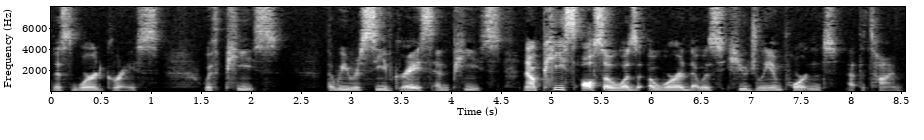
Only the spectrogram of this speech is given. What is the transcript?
this word grace with peace, that we receive grace and peace. Now, peace also was a word that was hugely important at the time.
